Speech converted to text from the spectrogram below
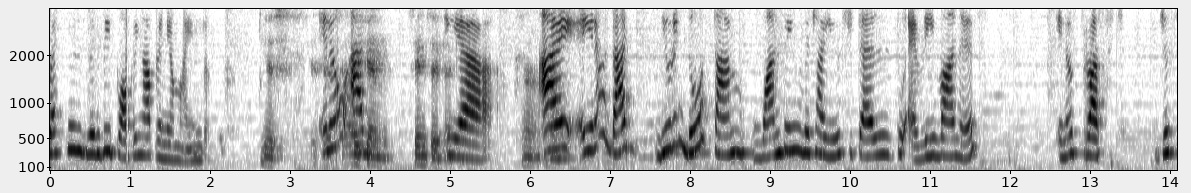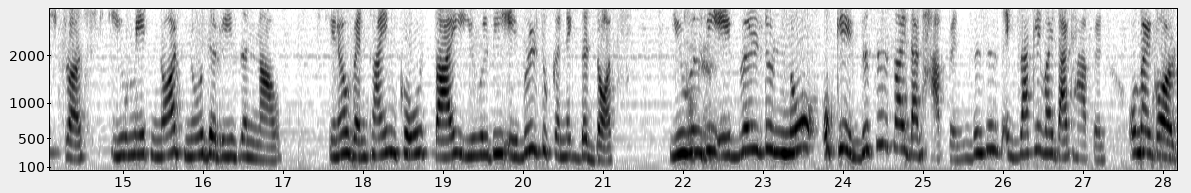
questions will be popping up in your mind Yes. yes, you know. I and- can sense it. yeah Uh-huh. I, you know, that during those time, one thing which I used to tell to everyone is, you know, trust. Just trust. You may not know the reason now. You know, when time goes by, you will be able to connect the dots. You will Okay. be able to know, okay, this is why that happened. This is exactly why that happened. Oh my God.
